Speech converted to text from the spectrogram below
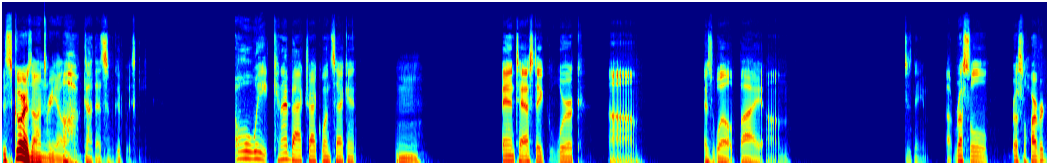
the score is unreal. Oh God, that's some good whiskey. Oh wait, can I backtrack one second? Mm. Fantastic work, um, as well by um, what's his name? Uh, Russell Russell Harvard,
